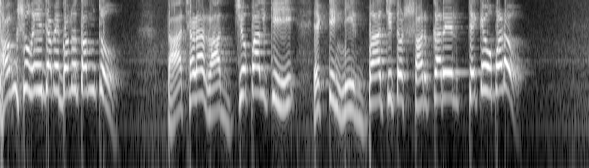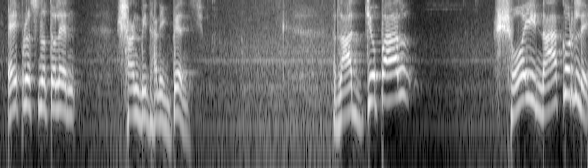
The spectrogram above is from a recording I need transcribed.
ধ্বংস হয়ে যাবে গণতন্ত্র। তাছাড়া রাজ্যপাল কি একটি নির্বাচিত সরকারের থেকেও বড়? এই প্রশ্ন তোলেন সাংবিধানিক বেঞ্চ। রাজ্যপাল সই না করলে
